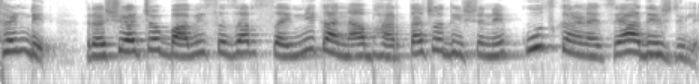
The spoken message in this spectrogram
थंडीत रशियाच्या बावीस हजार सैनिकांना भारताच्या दिशेने कूच करण्याचे आदेश दिले.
